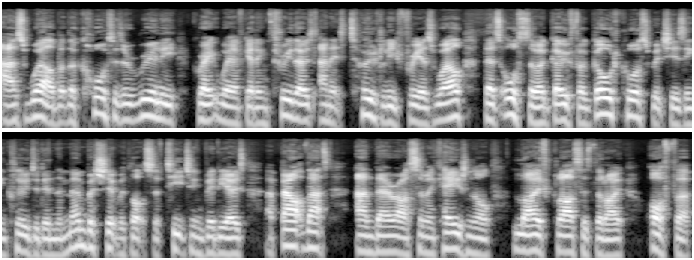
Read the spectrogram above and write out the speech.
as well. But the course is a really great way of getting through those, and it's totally free as well. There's also a Go for Gold course, which is included in the membership with lots of teaching videos about that. And there are some occasional live classes that I offer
